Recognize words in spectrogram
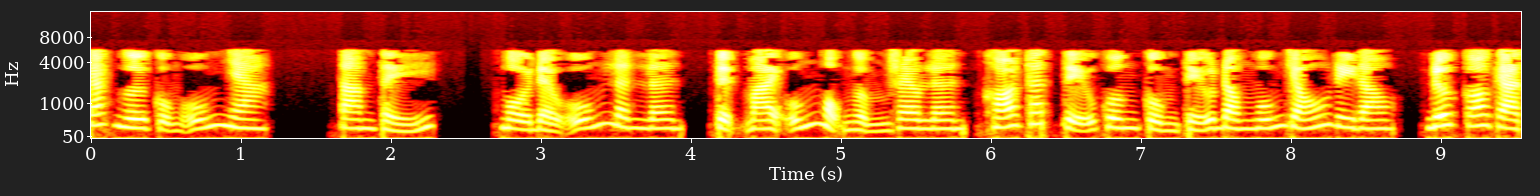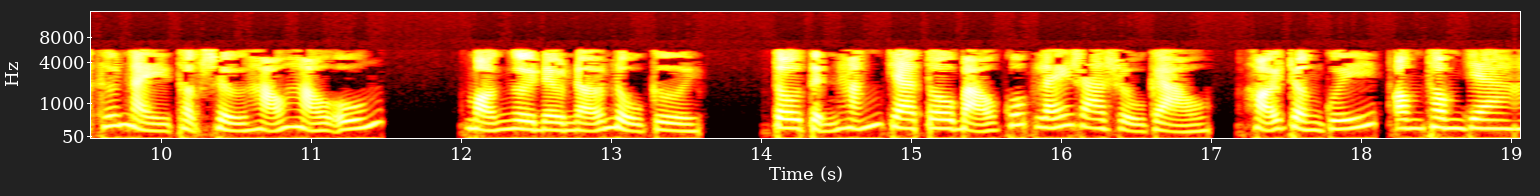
các ngươi cùng uống nha. Tam tỷ, mồi đều uống lên lên, tịch mai uống một ngụm reo lên, khó trách tiểu quân cùng tiểu đông muốn giấu đi đâu, nước có ga thứ này thật sự hảo hảo uống. Mọi người đều nở nụ cười. Tô tịnh hắn cha tô bảo quốc lấy ra rượu gạo, hỏi Trần Quý, ông thông gia,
